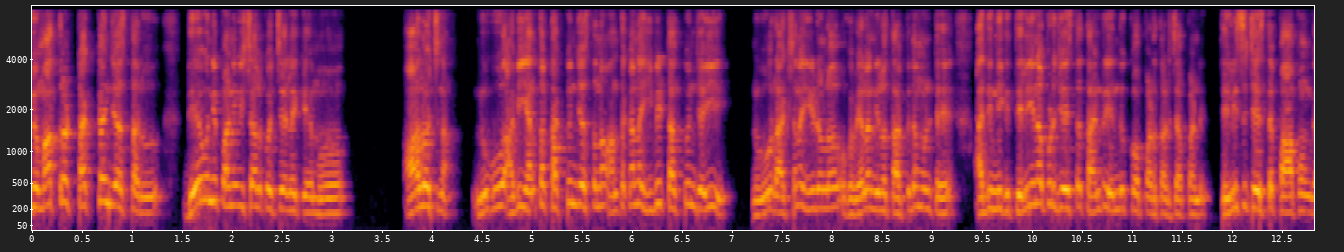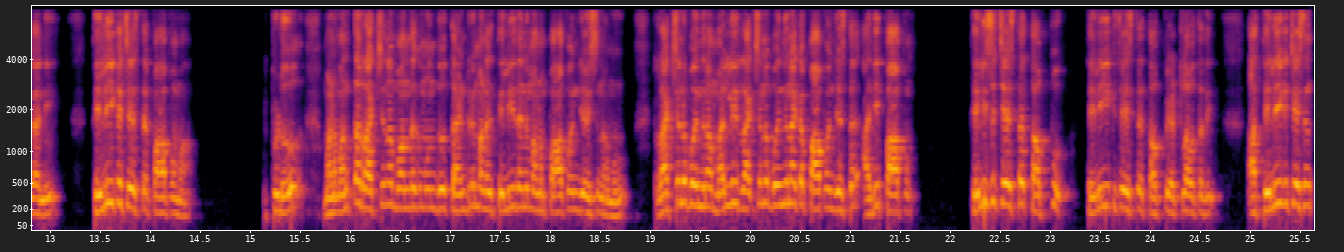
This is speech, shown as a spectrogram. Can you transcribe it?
ఇవి మాత్రం టక్కని చేస్తారు. దేవుని పని విషయాలకు వచ్చేలేకేమో ఆలోచన. నువ్వు అవి ఎంత టక్కుని చేస్తున్నావు అంతకన్నా ఇవి టక్కుని చెయ్యి నువ్వు రక్షణ ఈడంలో ఒకవేళ నీలో తప్పిదం ఉంటే అది నీకు తెలియనప్పుడు చేస్తే తండ్రి ఎందుకు కోప్పడతాడు చెప్పండి? తెలిసి చేస్తే పాపం కానీ తెలియక చేస్తే పాపమా? ఇప్పుడు మనమంతా రక్షణ పొందక ముందు తండ్రి మనకు తెలియదని మనం పాపం చేసినాము. రక్షణ పొందిన మళ్ళీ రక్షణ పొందినాక పాపం చేస్తే అది పాపం. తెలిసి చేస్తే తప్పు తెలియక చేస్తే తప్పు ఎట్లా అవుతుంది? ఆ తెలియక చేసిన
